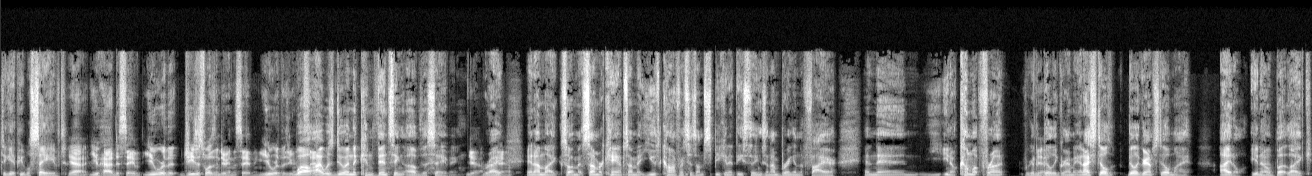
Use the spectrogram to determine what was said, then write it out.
to get people saved. Yeah, you had to save. You were the Jesus wasn't doing the saving. You were the Well, the I was doing the convincing of the saving. Yeah. right? Yeah. And I'm like, so I'm at summer camps, I'm at youth conferences, I'm speaking at these things, and I'm bringing the fire. And then, you know, come up front, we're going to Yeah. Billy Graham. And I still, Billy Graham's still my idol, you know, Yeah. but like,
